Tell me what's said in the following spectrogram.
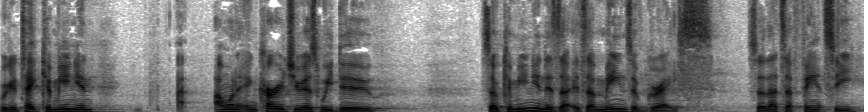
We're going to take communion. I, I want to encourage you as we do. So, communion is a, it's a means of grace. So, that's a fancy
